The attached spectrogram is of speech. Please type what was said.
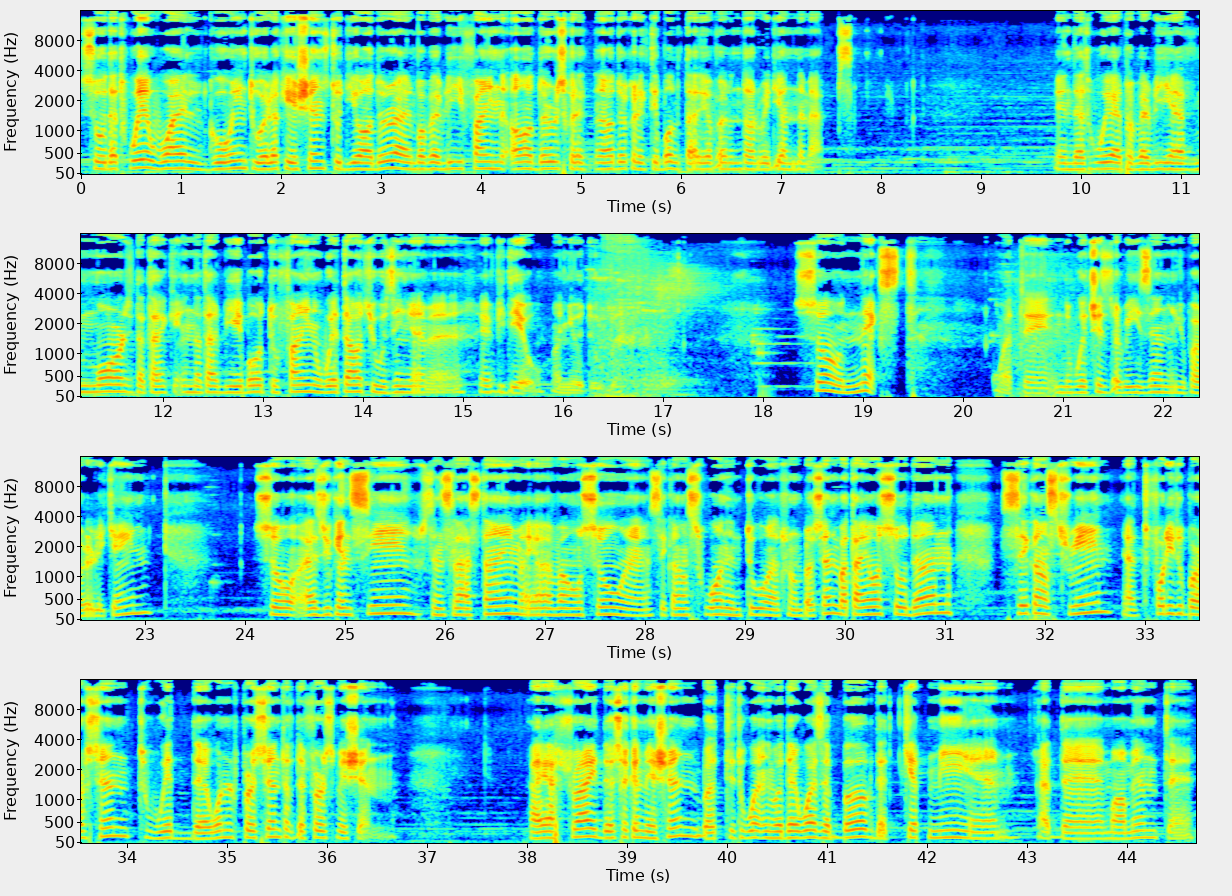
So that way, while going to allocations to the other, I'll probably find others collect other collectibles that I haven't already on the maps and that way I'll probably have more that I can that I'll be able to find without using a, a video on YouTube. So next, what uh, which is the reason you probably came. So as you can see, since last time I have also uh, sequence 1 and 2 at 100%, but I also done sequence 3 at 42% with the 100% of the first mission. I have tried the second mission, but it but there was a bug that kept me um, at the moment uh,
